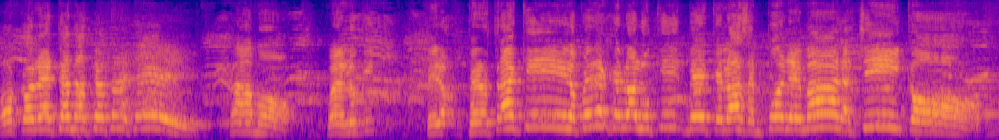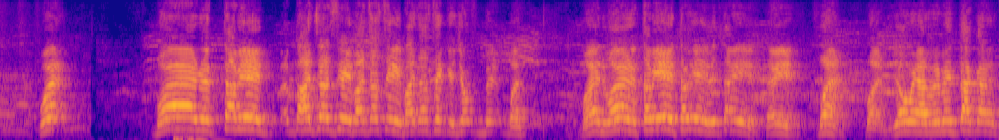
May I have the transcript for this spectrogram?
vos correte, andate atrás, sí. Vamos. Bueno, Luqui, pero, pero tranquilo, pero déjenlo a Luqui, ve que lo hacen, pone mal al chico. Bueno, bueno, está bien, váyase, váyase, váyase, que yo... Bueno, bueno, está bien, está bien, está bien, está bien. Bueno, bueno, yo voy a reventar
